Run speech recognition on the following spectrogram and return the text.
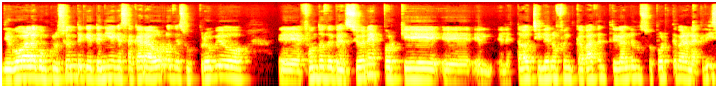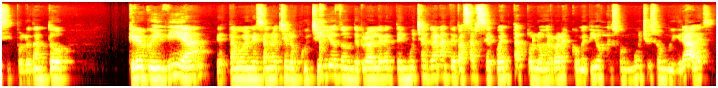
llegó a la conclusión de que tenía que sacar ahorros de sus propios eh, fondos de pensiones porque eh, el, el, Estado chileno fue incapaz de entregarle un soporte para la crisis. Por lo tanto, Creo que hoy día estamos en esa noche de los cuchillos donde probablemente hay muchas ganas de pasarse cuentas por los errores cometidos que son muchos y son muy graves,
